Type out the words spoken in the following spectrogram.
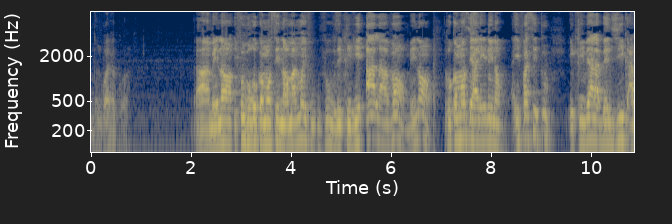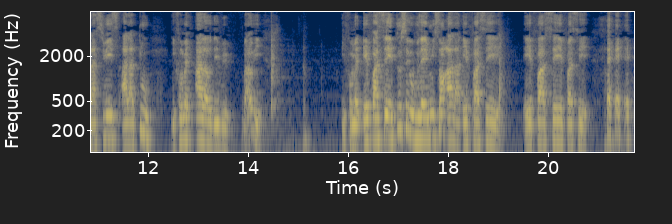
donc voilà quoi. Ah mais non, il faut vous recommencer. Normalement, il faut, que vous écriviez à l'avant. Mais non, recommencez à l'aîné, non. Effacez tout. Écrivez à la Belgique, à la Suisse, à la tout. Il faut mettre à là au début. Bah oui. Il faut mettre effacer. Tout ce que vous avez mis sans A là, effacer. Effacer, effacer.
